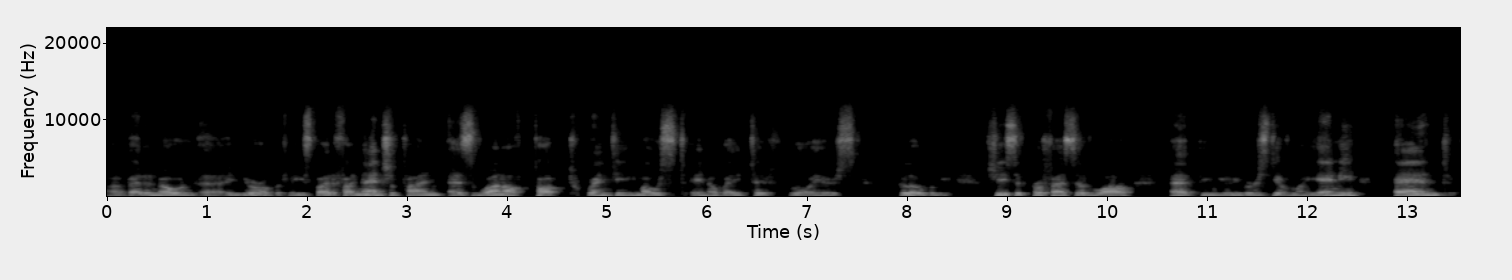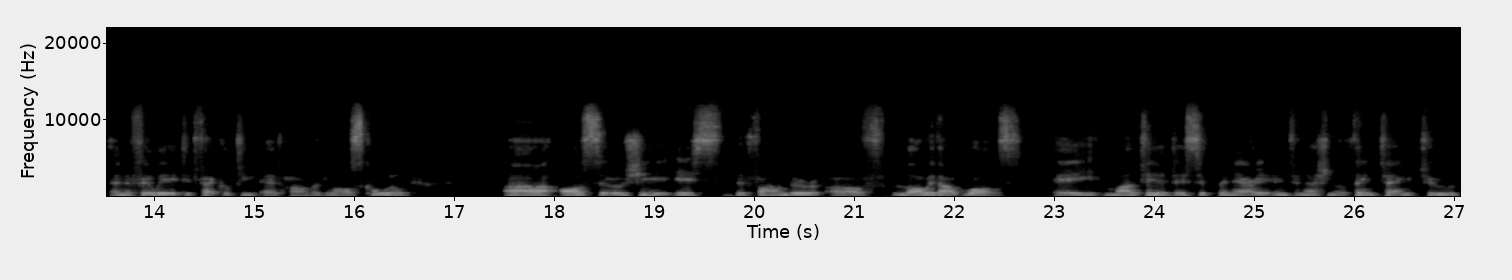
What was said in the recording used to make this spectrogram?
uh, better known uh, in Europe at least by the Financial Times as one of top 20 most innovative lawyers globally. She's a professor of law at the University of Miami and an affiliated faculty at Harvard Law School. Uh, also, she is the founder of Law Without Walls, a multidisciplinary international think tank to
